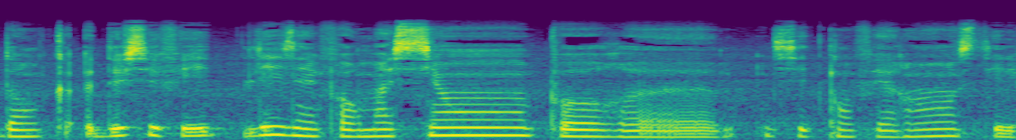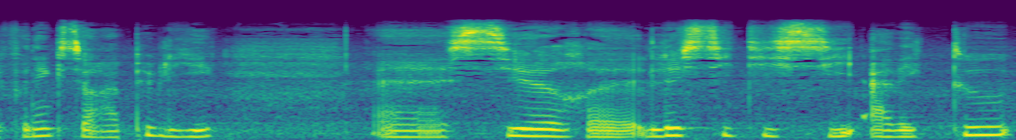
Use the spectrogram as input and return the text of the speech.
Donc, de ce fait, les informations pour cette conférence téléphonique sera publiée sur le site ici avec toutes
